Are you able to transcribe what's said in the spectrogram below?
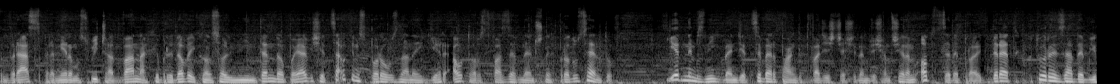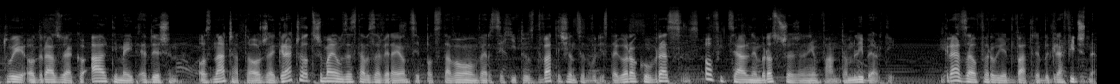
Wraz z premierą Switcha 2 na hybrydowej konsoli Nintendo pojawi się całkiem sporo uznanych gier autorstwa zewnętrznych producentów. Jednym z nich będzie Cyberpunk 2077 od CD Projekt Red, który zadebiutuje od razu jako Ultimate Edition. Oznacza to, że gracze otrzymają zestaw zawierający podstawową wersję hitu z 2020 roku wraz z oficjalnym rozszerzeniem Phantom Liberty. Gra zaoferuje dwa tryby graficzne:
